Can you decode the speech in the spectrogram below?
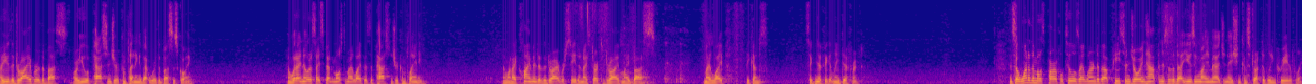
are you the driver of the bus or are you a passenger complaining about where the bus is going? And what I notice I spent most of my life as a passenger complaining. And when I climb into the driver's seat and I start to drive my bus, my life becomes significantly different. And so, one of the most powerful tools I learned about peace and joy and happiness is about using my imagination constructively and creatively.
